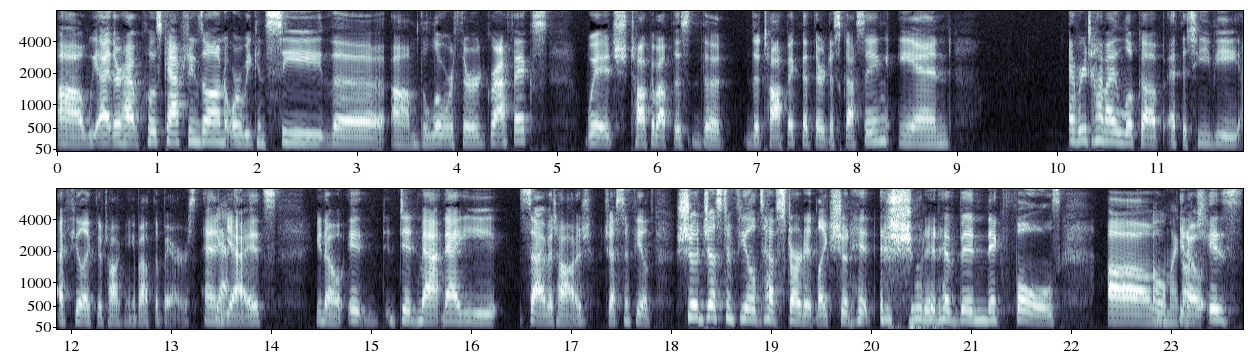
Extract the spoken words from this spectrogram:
uh, we either have closed captionings on or we can see the um, the lower third graphics, which talk about this the the topic that they're discussing. And every time I look up at the TV, I feel like they're talking about the Bears. And Yes. yeah, it's you know, it did Matt Nagy sabotage Justin Fields. Should Justin Fields have started? Like, should it should it have been Nick Foles? Um, Oh my you know, is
